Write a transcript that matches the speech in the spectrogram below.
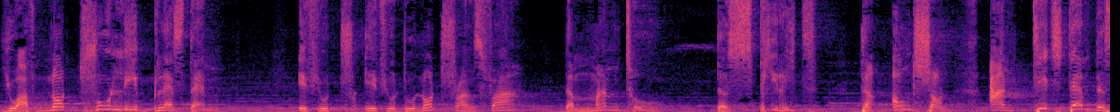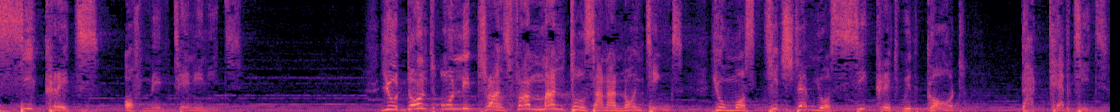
you have not truly blessed them. If you if you do not transfer the mantle the spirit the unction and teach them the secrets of maintaining it. You don't only transfer mantles and anointings you must teach them your secret with God that kept it.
